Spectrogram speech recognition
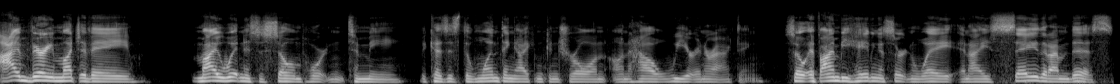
I'm very much of a. My witness is so important to me because it's the one thing I can control on on how we are interacting. So if I'm behaving a certain way and I say that I'm this,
